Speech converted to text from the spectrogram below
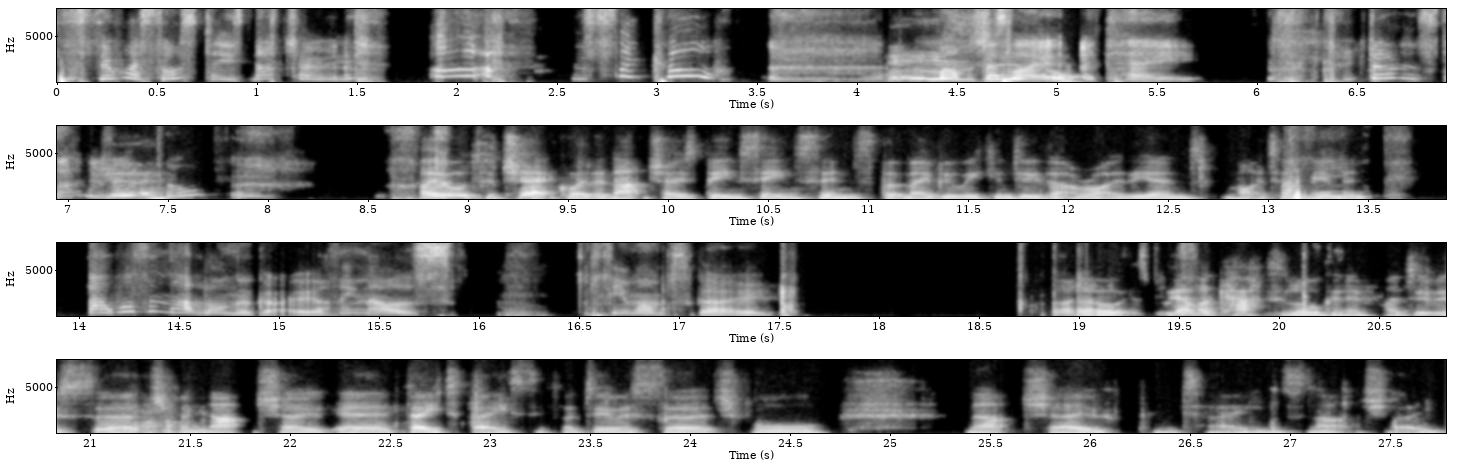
this is my sauce Nacho, and ah, it's so cool. It My is Mum's just like, cool. okay, I don't understand. Really Yeah. cool. I ought to check whether Nacho's been seen since, but maybe we can do that right at the end. Might I take me a minute. that wasn't that long ago. I think that was a few months ago. But I don't So we have a catalogue, and if I do a search for Nacho uh, database, if I do a search for Nacho contains Nacho.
